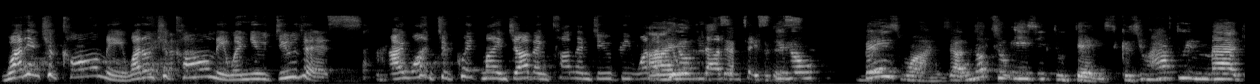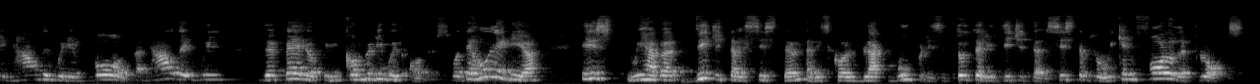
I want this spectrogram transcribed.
Why didn't you call me? Why don't you call me when you do this? I want to quit my job and come and do be one of your understand. thousand tasters. You know, base wines are not so easy to taste because you have to imagine how they will evolve and how they will develop in company with others. But the whole idea is we have a digital system that is called Black Book, but it's a totally digital system, so we can follow the plots.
